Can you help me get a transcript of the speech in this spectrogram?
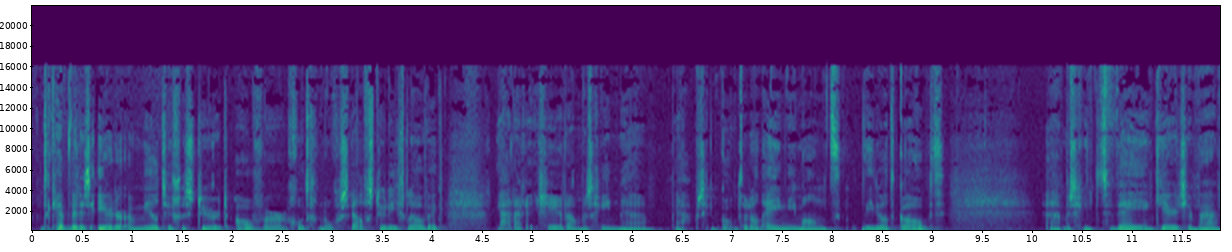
Want ik heb wel eens eerder een mailtje gestuurd over goed genoeg zelfstudie, geloof ik. Ja, daar reageren dan misschien, uh, ja, misschien komt er dan één iemand die dat koopt. Uh, misschien twee een keertje, maar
